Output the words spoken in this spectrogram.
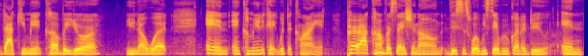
document, cover your, you know what, and and communicate with the client per our conversation on this is what we said we were going to do and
